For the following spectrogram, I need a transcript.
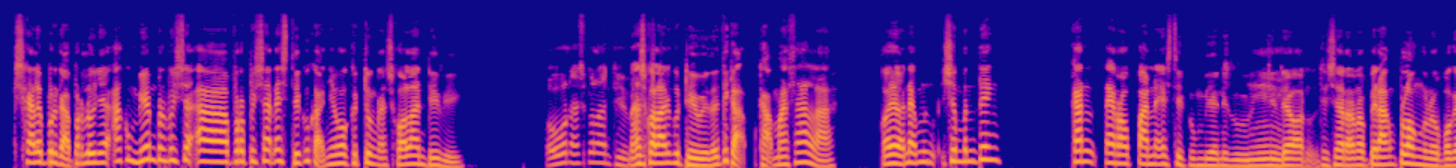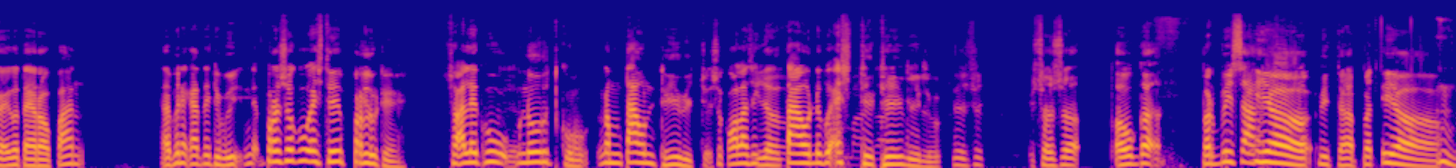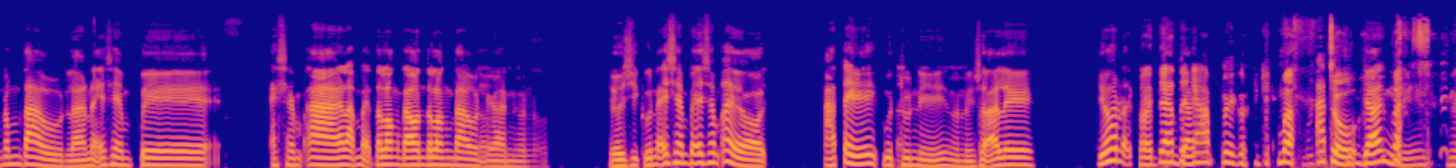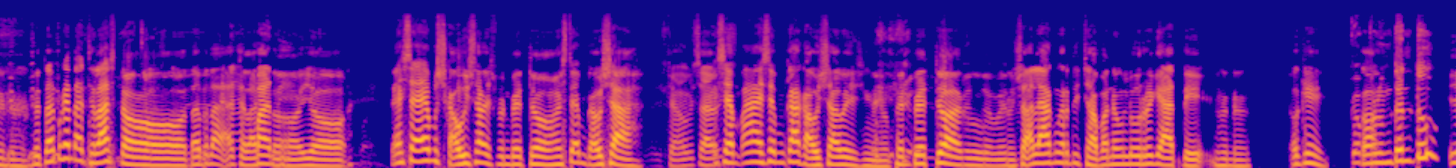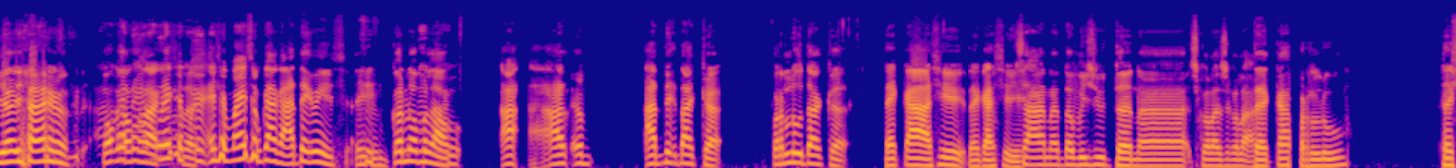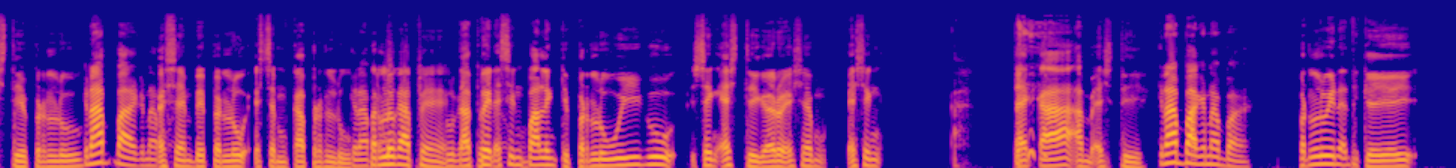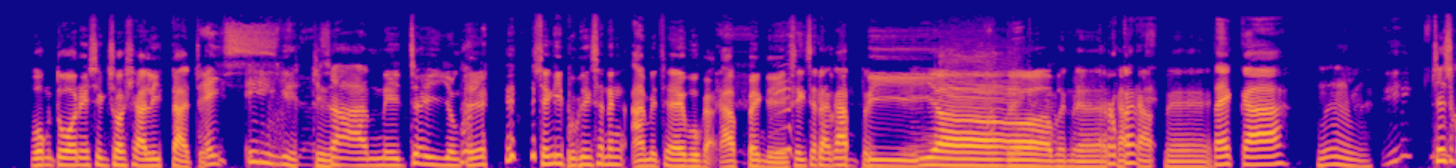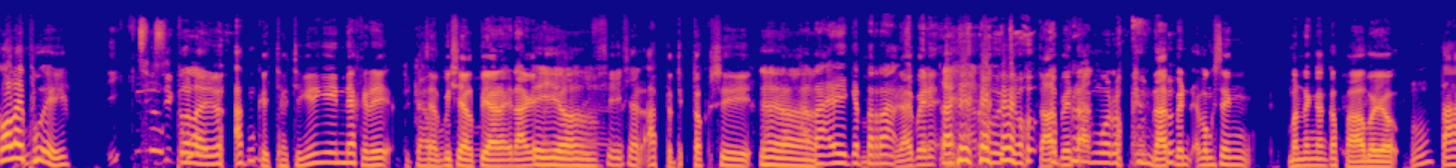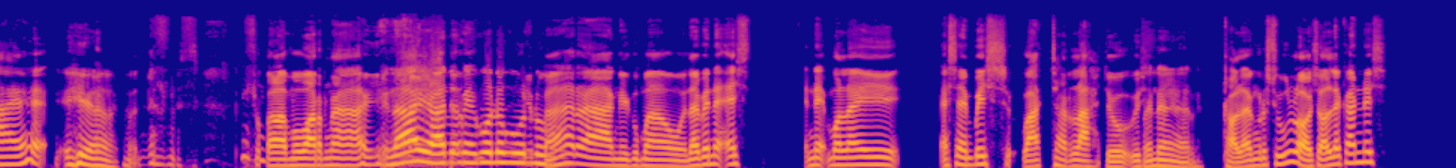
sekalipun gak perlunya aku mbiyen perpisa eh, perpisahan SD ku gak nyewa gedung nek sekolahan dhewe. Oh nak sekolah dhewe? Nek sekolahanku dhewe dadi gak gak masalah. Kaya nek sing penting kan teropan SD ku mbiyen iku Hmm. di disarono pirang plong ngono pokoke iku teropan. Tapi nek kate di nek prosoku SD perlu deh soalnya ku Iya. menurutku 6 tahun dhewe cuk. Sekolah Iya. 6 tahun iku SD dhewe lho. Sosok oh kok perpisahan iya lebih dapat iya. 6 tahun. Lah nek SMP SMA lah mek telung tahun telung tahun Iya. kan ngono. Ya siku nek SMP SMA ya ate kudune ngono. Soalnya yo berarti ate jenjang- kabeh kok iki ate jenjange ngono. Ya, tapi kan tak jelas no tapi tak jelas no yo Nek SM wis gak usah wis ben beda. STM gak usah gak usah SMA SMK gak usah wis ngono. Ben beda aku. Soalnya aku ngerti zaman yang luru iki atik ngono. Oke kok kok- belum tentu? Iya iya iya. Pokoknya aku SMA SMA SMK gak atik wis. Ayo kon apa lah atik tagak perlu tagak TK sih TK sih. Sana atau wisuda nak sekolah-sekolah? TK perlu. SD perlu. Kenapa kenapa? SMP perlu SMK perlu. Kenapa? Perlu kabeh. Tapi kabeh. nek sing paling diperlui ku sing SD karo SM eh, sing ah, TK ambek SD kenapa kenapa perlu nek digawe wong tuane sing sosialita cuk. Iya, Cuk. Sane cuk yung sing ibu sing seneng amit sewu gak kabeh nggih sing seneng kabeh. iya bener kan- kabeh. TK heeh sing sekolah ibu e sekolah ya. Aku gak jajing ngene akhirnya selfie selfie arek nangis Iya. si sel update TikTok sih iya. Anake keterak. Tapi tapi Tapi tapi wong sing menengah ke bawah ya hmm, taek. Iya sekolah mewarnai. Lah ya ada kayak ngono-ngono barang iku mau. Tapi nek S nek mulai SMP wajar lah cuk. Wis bener. kalau yang ngerusulo soalnya kan wis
